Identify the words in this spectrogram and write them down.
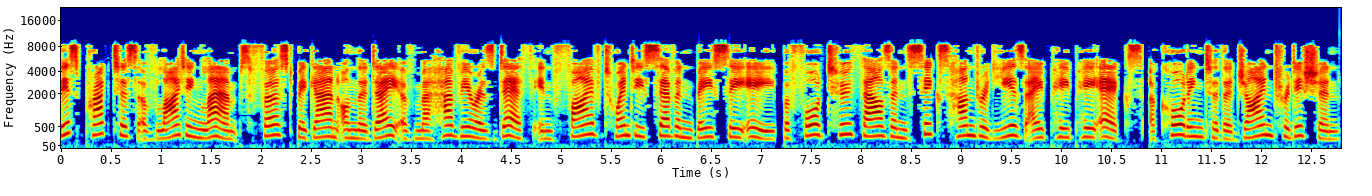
This practice of lighting lamps first began on the day of Mahavira's death in 527 BCE before 2600 years APPX according to the Jain tradition,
